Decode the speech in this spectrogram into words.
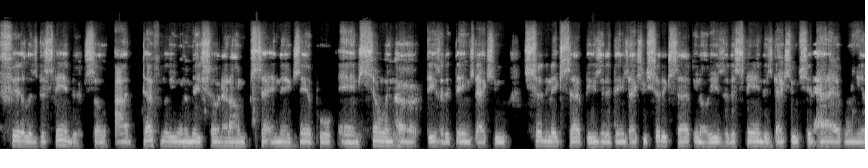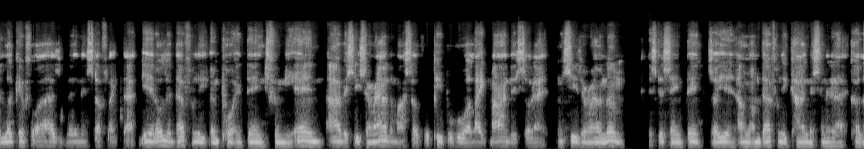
feel is the standard. So I definitely want to make sure that I'm setting the example and showing her these are the things that you shouldn't accept. These are the things that you should accept. You know, these are the standards that you should have when you're looking for a husband and stuff like that. Yeah, those are definitely important things for me. And obviously surrounding myself with people who are like minded so that when she's around them, it's the same thing. So yeah, I'm, I'm definitely cognizant of that because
